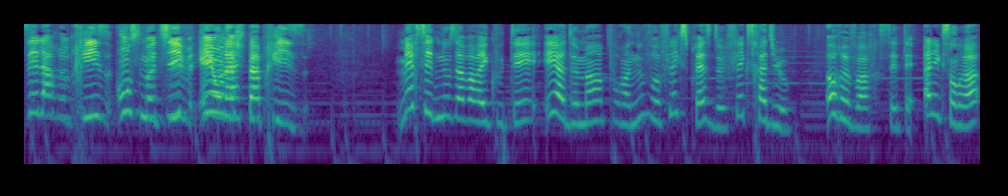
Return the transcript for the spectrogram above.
C'est la reprise, on se motive et on lâche pas prise. Merci de nous avoir écoutés et à demain pour un nouveau Flexpress de Flex Radio. Au revoir, c'était Alexandra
